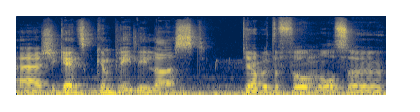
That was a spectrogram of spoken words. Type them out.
Uh, she gets completely lost. Yeah, but the film also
